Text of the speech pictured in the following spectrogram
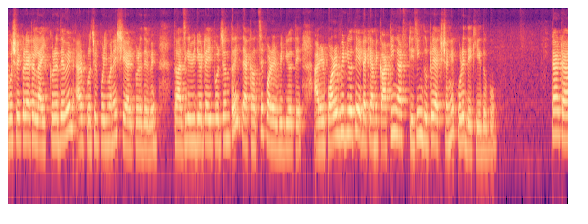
অবশ্যই করে একটা লাইক করে দেবেন আর প্রচুর পরিমাণে শেয়ার করে দেবেন। তো আজকের ভিডিওটা এই পর্যন্তই, দেখা হচ্ছে পরের ভিডিওতে। আর এর পরের ভিডিওতে এটাকে আমি কাটিং আর স্টিচিং দুটো একসঙ্গে করে দেখিয়ে দেবো। টাটা!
